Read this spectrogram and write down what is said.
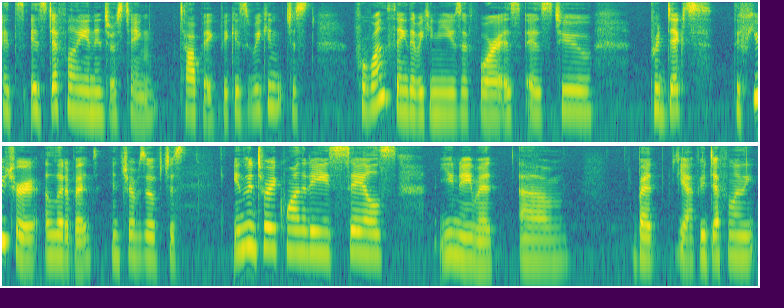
it's it's definitely an interesting topic because we can just for one thing that we can use it for is is to predict the future a little bit in terms of just inventory quantities, sales, you name it. Um, but yeah, we definitely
